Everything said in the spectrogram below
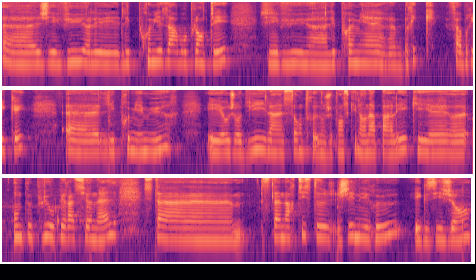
Euh, j'ai vu les, les, premiers arbres plantés. J'ai vu euh, les premières briques fabriquées. les premiers murs. Et aujourd'hui, il a un centre dont je pense qu'il en a parlé, qui est on ne peut plus opérationnel. C'est un artiste généreux, exigeant,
